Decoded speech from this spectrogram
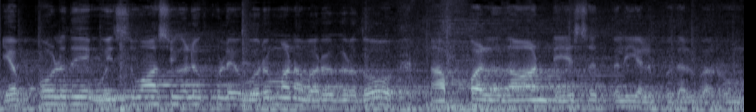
எப்பொழுது விசுவாசிகளுக்குள்ளே ஒரு மனம் வருகிறதோ அப்பொழுதுதான் தேசத்தில் எழுப்புதல் வரும்.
